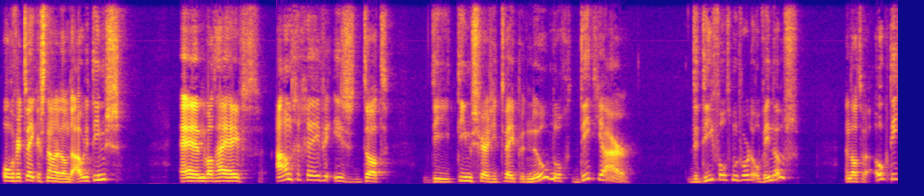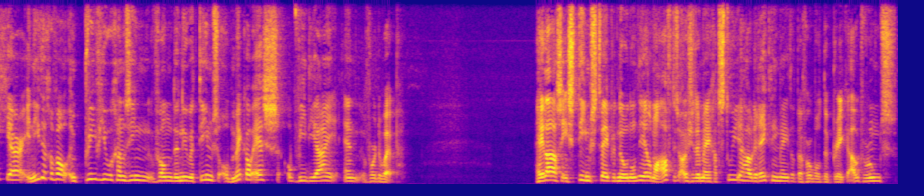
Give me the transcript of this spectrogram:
ongeveer twee keer sneller dan de oude Teams. En wat hij heeft aangegeven is dat die Teams versie 2.0 nog dit jaar de default moet worden op Windows. En dat we ook dit jaar in ieder geval een preview gaan zien van de nieuwe Teams op macOS, op VDI en voor de web. Helaas is Teams 2.0 nog niet helemaal af, dus als je ermee gaat stoeien, hou er rekening mee dat bijvoorbeeld de breakout rooms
